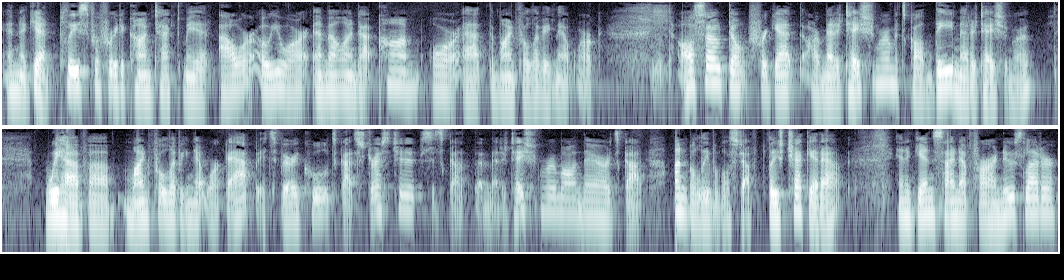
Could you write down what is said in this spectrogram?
And again, please feel free to contact me at OurOURMLN.com or at the Mindful Living Network. Also, don't forget our meditation room. It's called The Meditation Room. We have a Mindful Living Network app. It's very cool. It's got stress tips, it's got the meditation room on there, it's got unbelievable stuff. Please check it out. And again, sign up for our newsletter.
